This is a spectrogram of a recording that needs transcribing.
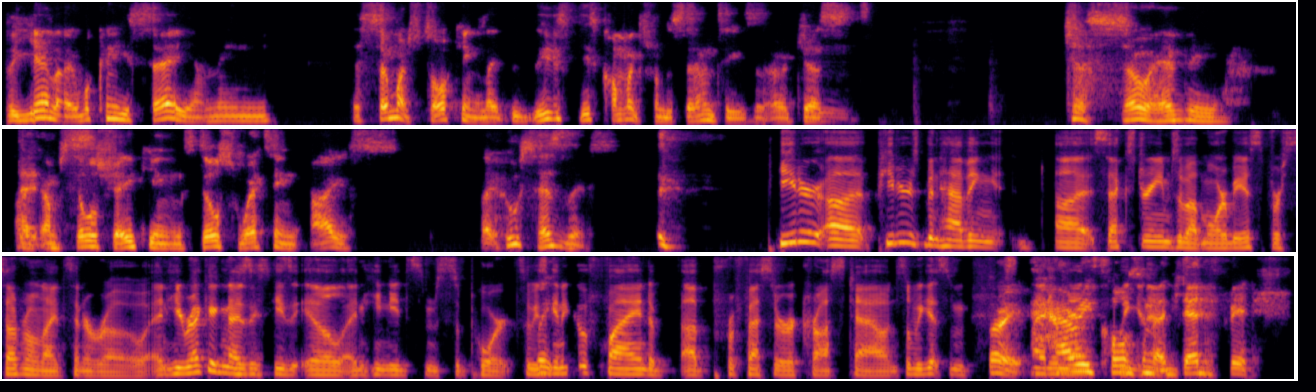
But yeah, like, what can you say? I mean, there's so much talking. Like these these comics from the 70s are just just so heavy. Like I'm still shaking, still sweating ice. Like who says this? Peter uh Peter's been having uh sex dreams about Morbius for several nights in a row and he recognizes he's ill and he needs some support. So he's going to go find a, a professor across town. So we get some Sorry, Spider-Man Harry calls him a dead fish.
